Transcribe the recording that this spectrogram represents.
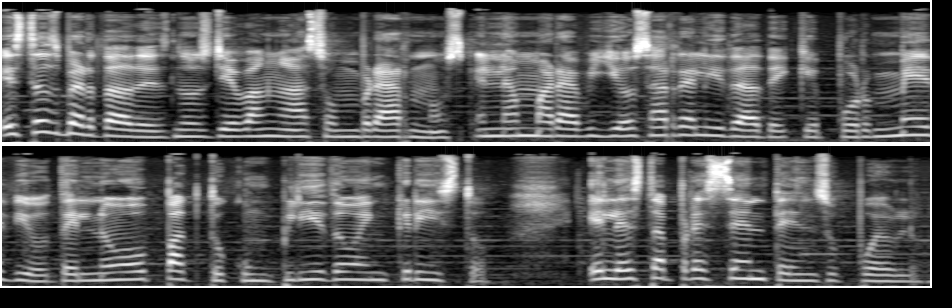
estas verdades nos llevan a asombrarnos en la maravillosa realidad de que por medio del nuevo pacto cumplido en Cristo, Él está presente en su pueblo.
